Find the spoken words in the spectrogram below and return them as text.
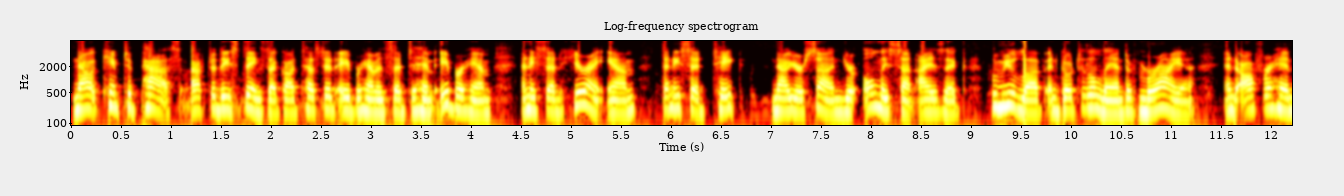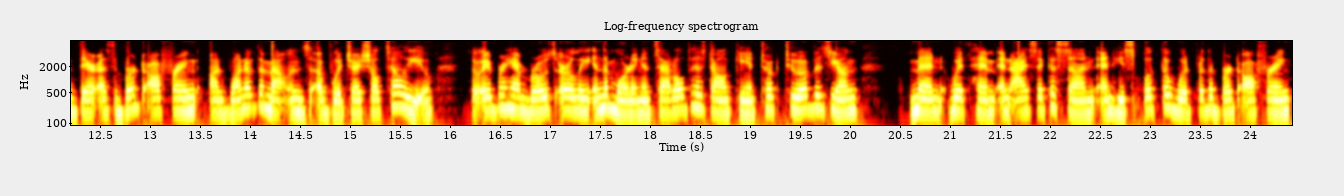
Now it came to pass after these things that God tested Abraham and said to him, Abraham, and he said, Here I am. Then he said, Take now your son, your only son Isaac, whom you love, and go to the land of Moriah, and offer him there as a burnt offering on one of the mountains of which I shall tell you. So Abraham rose early in the morning and saddled his donkey and took two of his young men with him and Isaac his son, and he split the wood for the burnt offering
